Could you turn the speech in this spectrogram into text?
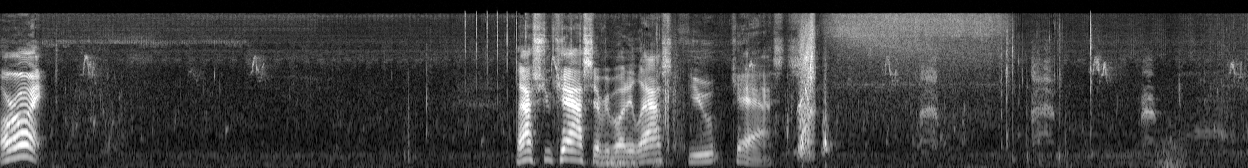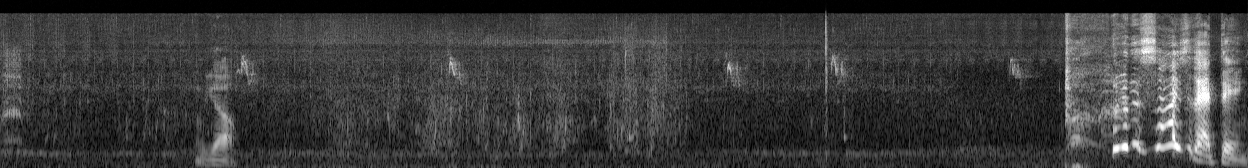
All right. Last few casts, everybody. Last few casts. Here we go. Look at the size of that thing.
